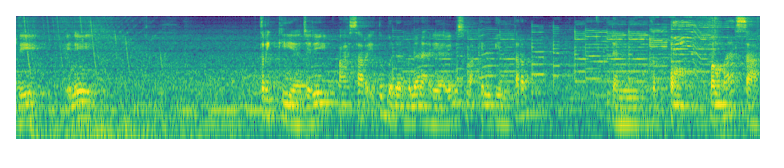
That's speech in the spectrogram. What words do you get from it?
jadi ini tricky ya. Jadi pasar itu benar-benar hari-hari ini semakin pinter dan pemasar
